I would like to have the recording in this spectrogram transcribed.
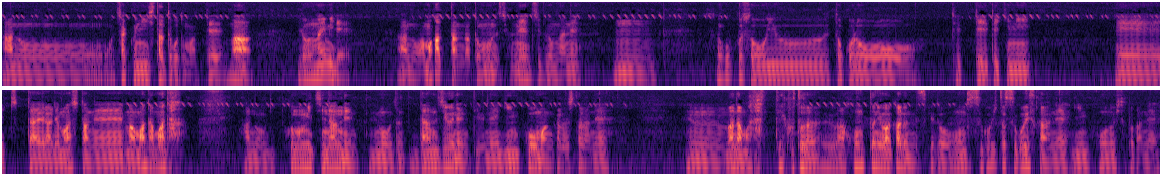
あのー、着任したってこともあってまあいろんな意味であの甘かったんだと思うんですよね自分がね。うんすごくそういうところを徹底的に、えー、鍛えられましたね。まあ、まだまだ あのこの道何年もう何十年っていうね銀行マンからしたらねうんまだまだってことは本当にわかるんですけど本当すごい人すごいですからね銀行の人とかね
